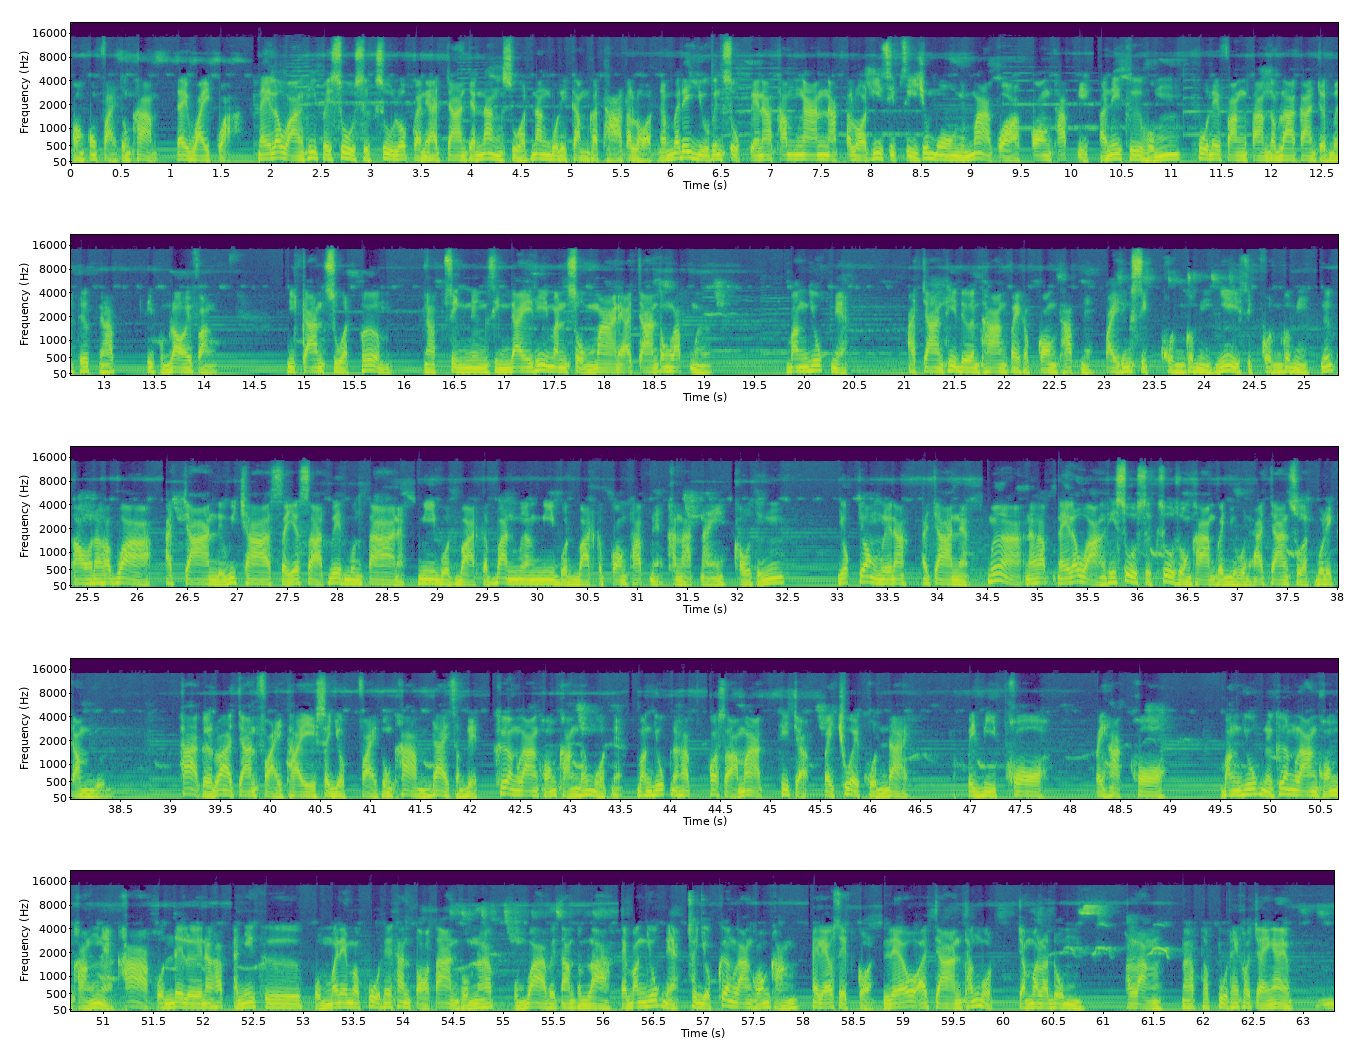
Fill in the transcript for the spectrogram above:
ของของฝ่ายตรงข้ามได้ไวกว่า ในระหว่างที่ไปสู้ศึกสู้รบกันเนี่ยอาจารย์จะนั่งสวดนั่งบริกรรมคาถาตลอดนะไม่ได้อยู่เป็นสุขเลยนะทำงานหนักตลอด 24 ชั่วโมงเนี่ยมากกว่ากองทัพอีก อันนี้คือผมพูดให้ฟังตามตำราการจดบันทึกนะครับ ที่ผมเล่าให้ฟัง มีการสวดเพิ่ม นะครับสิ่งหนึ่งสิ่งใดที่มันส่งมาเนี่ยอาจารย์ต้องรับมือ บางยุคเนี่ยอาจารย์ที่เดินทางไปกับกองทัพเนี่ยไปถึง 10 คนก็มี 20 คนก็มี นึกเอานะครับว่าอาจารย์หรือวิชาไสยศาสตร์เวทมนตาเนี่ยมีบทบาทกับบ้านเมืองมีบทบาทกับกองทัพเนี่ยขนาดไหนเขาถึงยกย่องเลยนะอาจารย์เนี่ยเมื่อนะครับในระหว่างที่สู้ศึกสู้สงครามกันอยู่อาจารย์สวดบริกรรมอยู่ ถ้าเกิดว่าอาจารย์ฝ่ายไทยสยบฝ่ายตรงข้ามได้สำเร็จ เครื่องรางของขลังทั้งหมดเนี่ยบางยุคนะครับก็สามารถที่จะไปช่วยคนได้ ไปบีบคอ ไปหักคอ บางยุคเนี่ยเครื่องรางของขลังเนี่ยฆ่าคนได้เลยนะครับ อันนี้คือผมไม่ได้มาพูดให้ท่านต่อต้านผมนะครับ ผมว่าไปตามตำรา แต่บางยุคเนี่ยสยบเครื่องรางของขลังให้แล้วเสร็จก่อน แล้วอาจารย์ทั้งหมดจะมาระดมพลังนะครับ ถ้าพูดให้เข้าใจง่าย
